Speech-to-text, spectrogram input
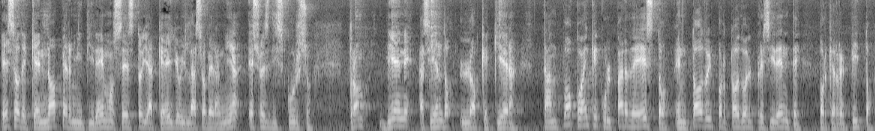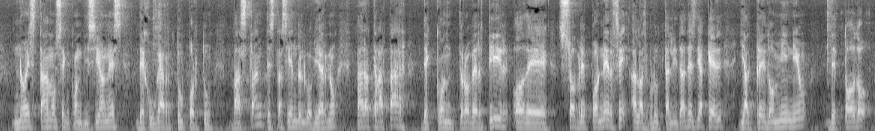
Eso de que no permitiremos esto y aquello y la soberanía, eso es discurso. Trump viene haciendo lo que quiera. Tampoco hay que culpar de esto en todo y por todo al presidente, porque repito, no estamos en condiciones de jugar tú por tú. Bastante está haciendo el gobierno para tratar de controvertir o de sobreponerse a las brutalidades de aquel y al predominio de todo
